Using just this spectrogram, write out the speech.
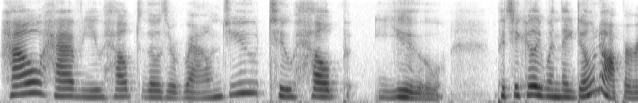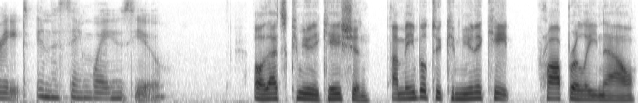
How have you helped those around you to help you, particularly when they don't operate in the same way as you? Oh, that's communication. I'm able to communicate properly now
